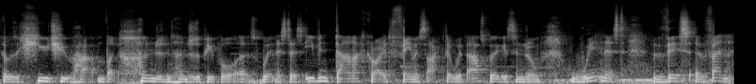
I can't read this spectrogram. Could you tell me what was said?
There was a huge hoo ha, like hundreds and hundreds of people witnessed this. Even Dan Aykroyd, famous actor with Asperger's syndrome, witnessed this event.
